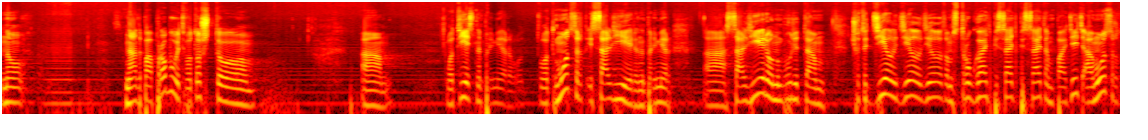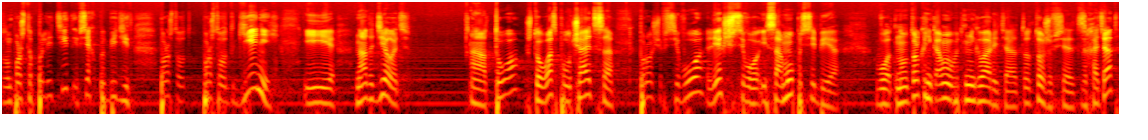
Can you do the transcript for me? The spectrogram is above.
Но надо попробовать вот то, что... А, вот есть, например, вот, вот Моцарт и Сальери, например, а, Сальери, он будет там что-то делать, делать, делать, там стругать, писать, писать, там потеть, а Моцарт, он просто полетит и всех победит. Просто вот, просто вот гений, и надо делать то, что у вас получается проще всего, легче всего и само по себе. Вот, но только никому об этом не говорите, а то тоже все это захотят.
